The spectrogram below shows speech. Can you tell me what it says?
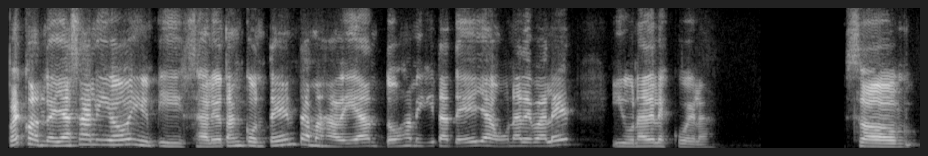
pues cuando ella salió y, y salió tan contenta, más habían dos amiguitas de ella, una de ballet y una de la escuela. So,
